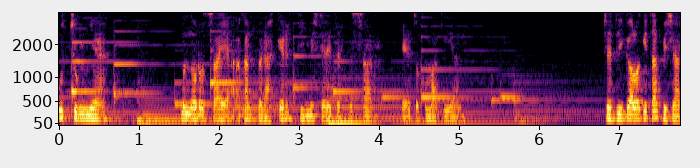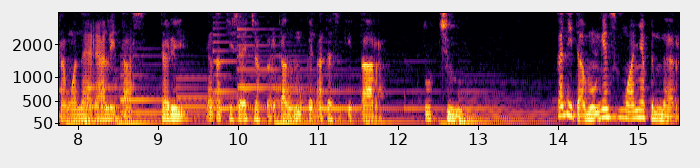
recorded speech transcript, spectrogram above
ujungnya menurut saya akan berakhir di misteri terbesar, yaitu kematian. Jadi kalau kita bicara mengenai realitas, dari yang tadi saya jabarkan mungkin ada sekitar tujuh. Kan tidak mungkin semuanya benar.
